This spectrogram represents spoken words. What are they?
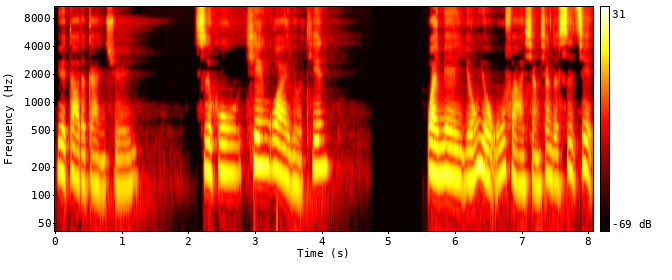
越大的感觉。似乎天外有天，外面拥有无法想象的世界，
